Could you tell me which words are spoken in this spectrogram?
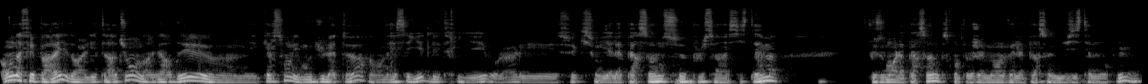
On a fait pareil dans la littérature, on a regardé euh, quels sont les modulateurs, on a essayé de les trier, voilà, ceux qui sont liés à la personne, ceux plus à un système, plus ou moins à la personne, parce qu'on ne peut jamais enlever la personne du système non plus. Hein.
